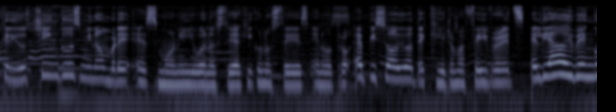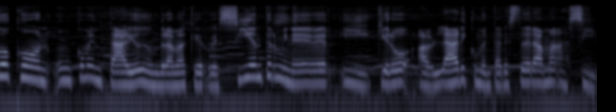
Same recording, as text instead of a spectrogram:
queridos chingus, mi nombre es Moni y bueno, estoy aquí con ustedes en otro episodio de K-Drama Favorites. El día de hoy vengo con un comentario de un drama que recién terminé de ver y quiero hablar y comentar este drama así,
